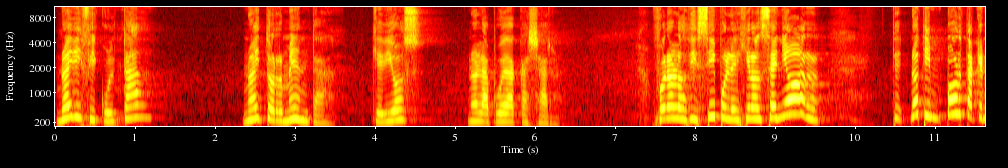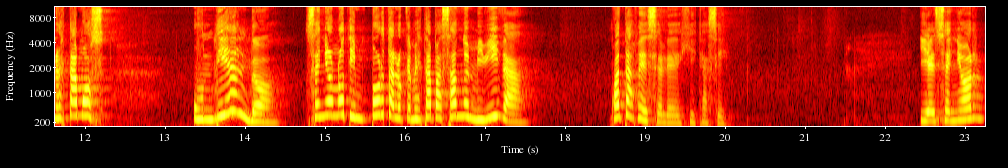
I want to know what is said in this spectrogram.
No hay dificultad, no hay tormenta que Dios no la pueda callar. Fueron los discípulos y dijeron, Señor, ¿no te importa que nos estamos hundiendo? Señor, ¿no te importa lo que me está pasando en mi vida? ¿Cuántas veces le dijiste así? Y el Señor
